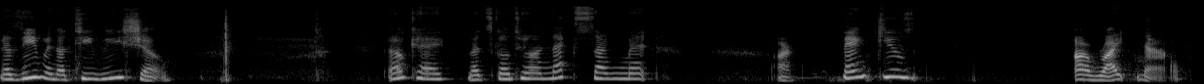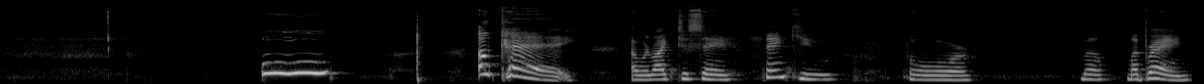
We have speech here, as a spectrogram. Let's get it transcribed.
There's even a TV show. Okay, let's go to our next segment. Our thank yous are right now. Ooh. Okay. I would like to say thank you for, well, my brain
